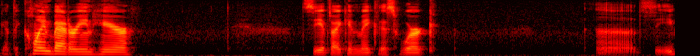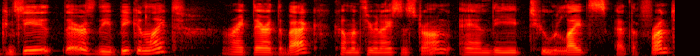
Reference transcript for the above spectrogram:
Got the coin battery in here. Let's see if I can make this work. Uh. You can see there's the beacon light right there at the back, coming through nice and strong, and the two lights at the front.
